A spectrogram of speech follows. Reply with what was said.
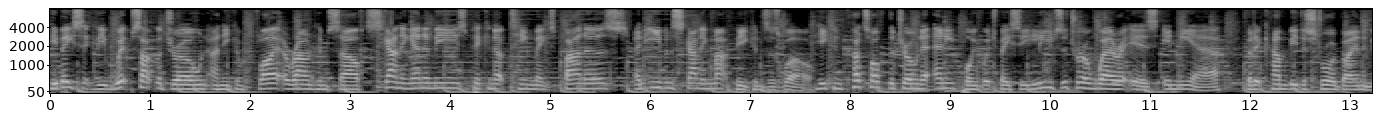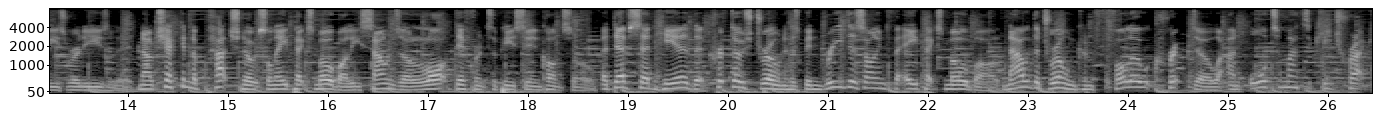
He basically whips out the drone and he can fly it around himself, scanning enemies, picking up teammates' banners, and even scanning map beacons as well. He can cut off the drone at any point, which basically leaves the drone where it is in the air, but it can be destroyed by enemies really easily. Now, checking the patch notes on Apex Mobile, he sounds a lot different to PC and console. A dev said here that Crypto's drone has been redesigned for Apex Mobile. Now the drone can follow Crypto and automatically track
